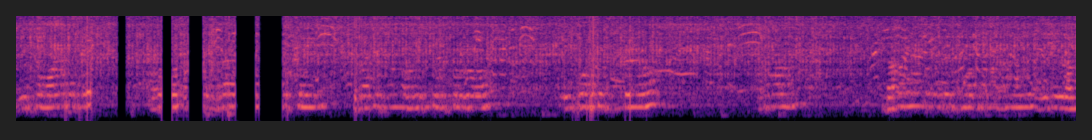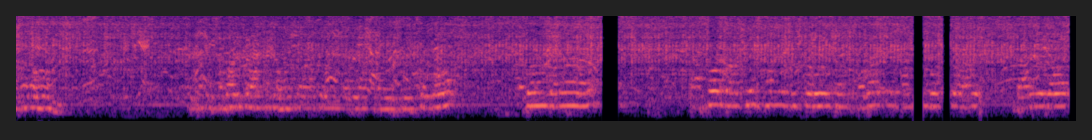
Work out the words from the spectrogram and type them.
এই সমাজের জন্য সবাইকে অংশগ্রহণ করার জন্য এবং যারা আসল রাজ্যের সঙ্গে যুক্ত সবাইকে দাঁড়িয়ে যাওয়ার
